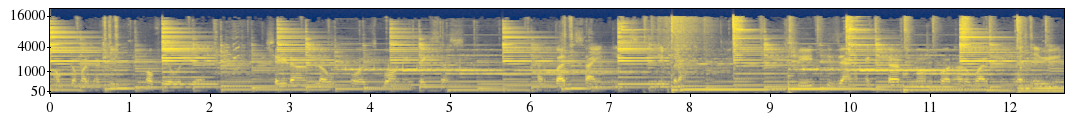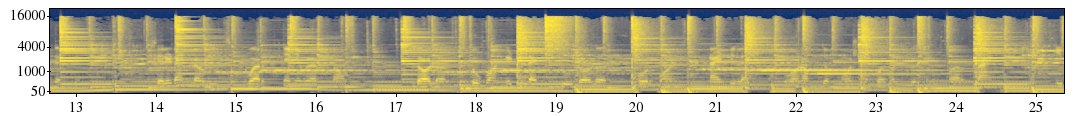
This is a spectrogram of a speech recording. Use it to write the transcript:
October 30 of every year. Sheridan Love was born in Texas. Her birth sign is Libra. She is an actor known for her work in the AV industry. Sheridan is worth anywhere from $2.80 lakhs to $4.90 lakhs. One of the most important questions for fans if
